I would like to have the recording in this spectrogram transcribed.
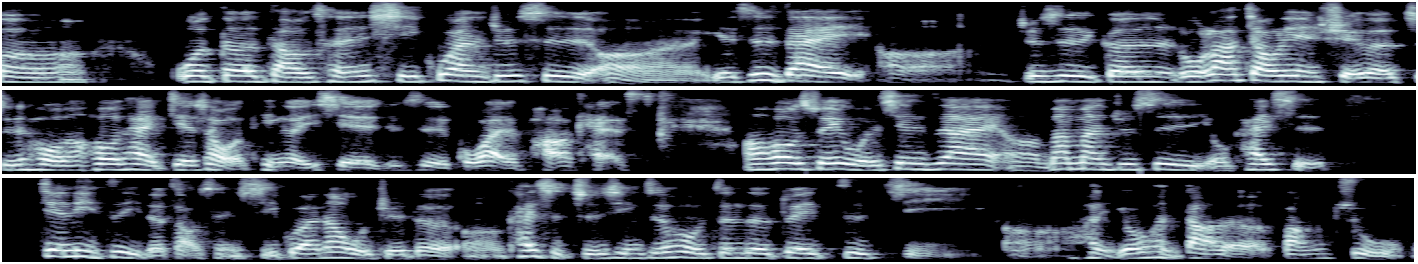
呃。我的早晨习惯就是呃，也是在呃，就是跟罗拉教练学了之后，然后他也介绍我听了一些就是国外的 podcast，然后所以我现在呃慢慢就是有开始建立自己的早晨习惯。那我觉得呃开始执行之后，真的对自己呃很有很大的帮助。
